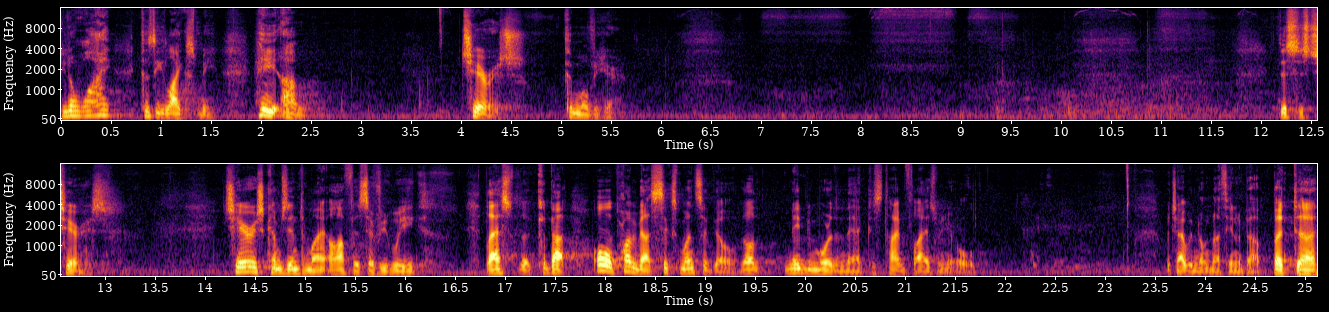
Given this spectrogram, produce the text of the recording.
You know why? Because He likes me. Hey, um, Cherish, come over here. This is Cherish. Cherish comes into my office every week. Last, about, oh, probably about six months ago. Well, maybe more than that, because time flies when you're old, which I would know nothing about. But uh,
